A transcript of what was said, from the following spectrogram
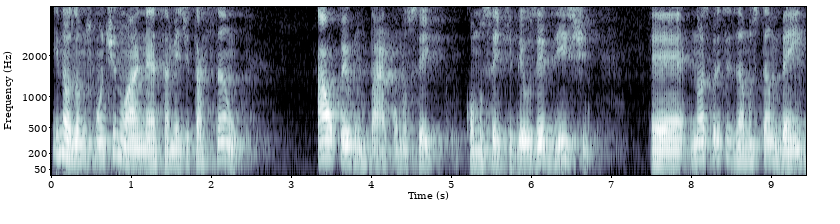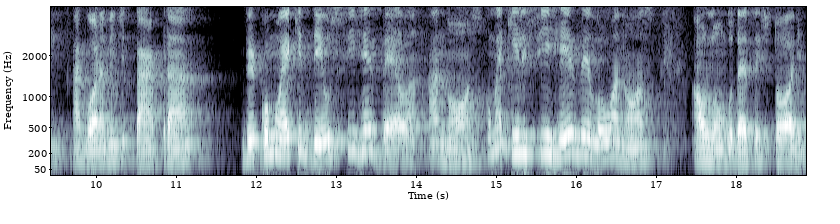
E nós vamos continuar nessa meditação. Ao perguntar como sei, como sei que Deus existe, é, nós precisamos também agora meditar para ver como é que Deus se revela a nós, como é que ele se revelou a nós ao longo dessa história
